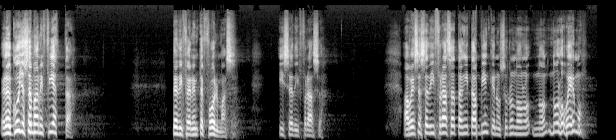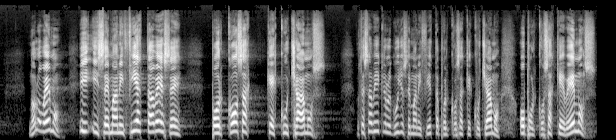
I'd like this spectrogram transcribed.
El orgullo se manifiesta de diferentes formas y se disfraza. A veces se disfraza tan y tan bien que nosotros no, lo vemos. No lo vemos. Y, y se manifiesta a veces por cosas que escuchamos ¿Usted sabía que el orgullo se manifiesta por cosas que escuchamos o por cosas que vemos?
